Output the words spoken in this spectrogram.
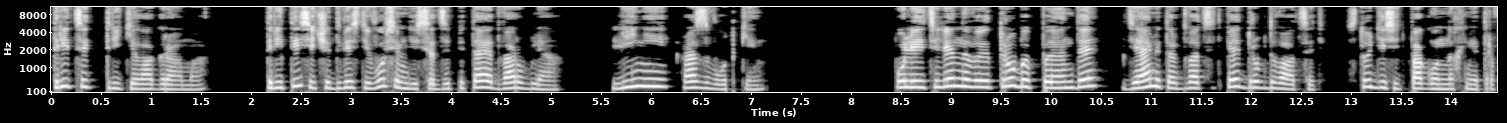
33 килограмма. 3280,2 рубля. Линии разводки. Полиэтиленовые трубы ПНД диаметр 25 дробь 20, 110 погонных метров,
